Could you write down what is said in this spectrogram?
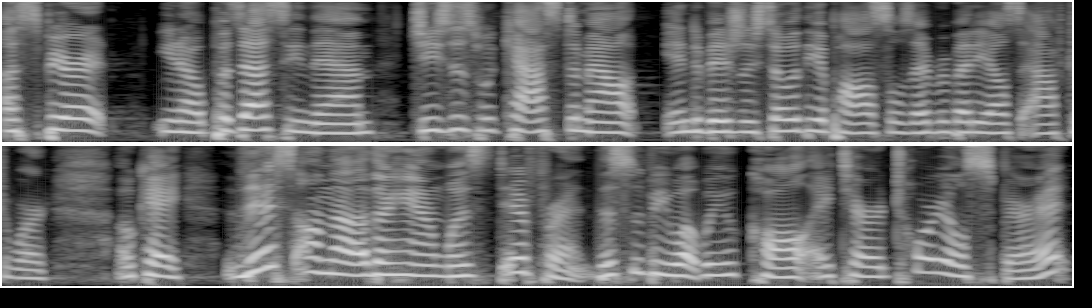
a spirit you know, possessing them. Jesus would cast them out individually. So would the apostles, everybody else afterward. Okay, this, on the other hand, was different. This would be what we would call a territorial spirit.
